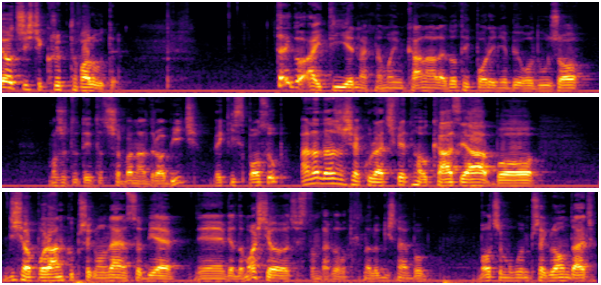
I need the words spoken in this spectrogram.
i oczywiście kryptowaluty. Tego IT jednak na moim kanale do tej pory nie było dużo. Może tutaj to trzeba nadrobić w jakiś sposób. A nadarza się akurat świetna okazja, bo dzisiaj o poranku przeglądałem sobie e, wiadomości, czy standardowo technologiczne, bo, bo o czym mógłbym przeglądać.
